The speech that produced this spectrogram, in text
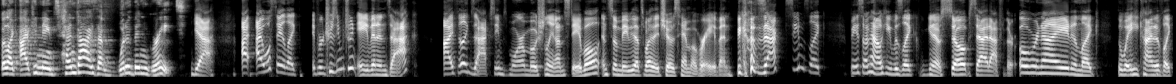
But like, I can name 10 guys that would have been great. Yeah. I, I will say, like, if we're choosing between Aven and Zach, I feel like Zach seems more emotionally unstable. And so maybe that's why they chose him over Aven because Zach seems like, based on how he was like, you know, so upset after their overnight and like the way he kind of like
